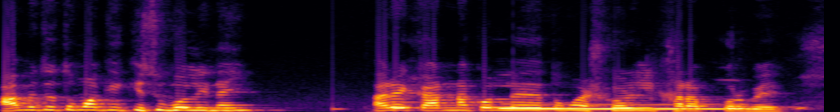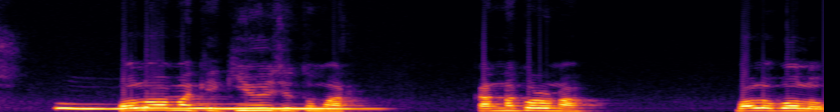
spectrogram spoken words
আমি তো তোমাকে কিছু বলি নাই। আরে কান্না করলে তোমার শরীর খারাপ করবে। বলো আমাকে কি হয়েছে তোমার? কান্না করো না। বলো বলো।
